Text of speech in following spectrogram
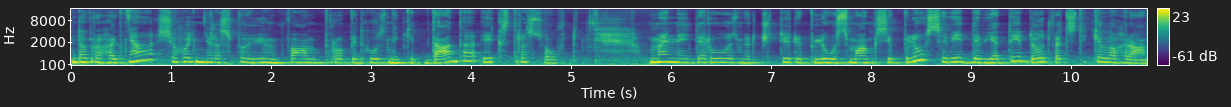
Доброго дня! Сьогодні розповім вам про підгузники Dada Extra Soft. У мене йде розмір 4 Maxi Plus від 9 до 20 кг.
